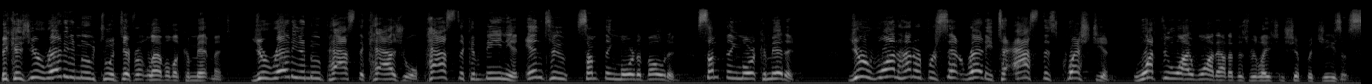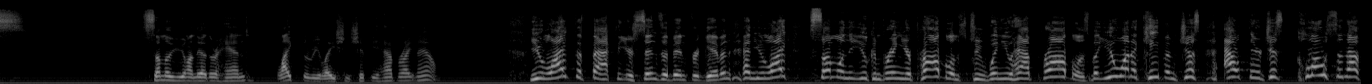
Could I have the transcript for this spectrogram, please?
because you're ready to move to a different level of commitment. You're ready to move past the casual, past the convenient, into something more devoted, something more committed. You're 100% ready to ask this question What do I want out of this relationship with Jesus? Some of you, on the other hand, like the relationship you have right now. You like the fact that your sins have been forgiven, and you like someone that you can bring your problems to when you have problems, but you want to keep him just out there, just close enough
